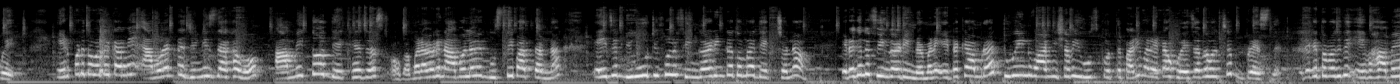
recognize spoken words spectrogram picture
ওয়েট এরপরে তোমাদেরকে আমি এমন একটা জিনিস দেখাবো। আমি তো দেখে জাস্ট অবাক। মানে আমাকে না বলে আমি বুঝতেই পারতাম না। এই যে বিউটিফুল ফিঙ্গারিংটা তোমরা দেখছ না? এটা কিন্তু ফিঙ্গার রিং মানে এটাকে আমরা টু ইন ওয়ান হিসাবে ইউজ করতে পারি। মানে এটা হয়ে যাবে হচ্ছে ব্রেসলেট এটাকে তোমরা যদি এভাবে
